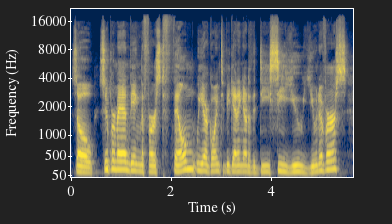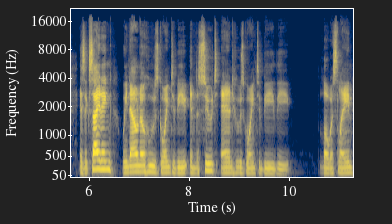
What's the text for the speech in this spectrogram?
So, Superman being the first film we are going to be getting out of the DCU universe is exciting. We now know who's going to be in the suit and who's going to be the Lois Lane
